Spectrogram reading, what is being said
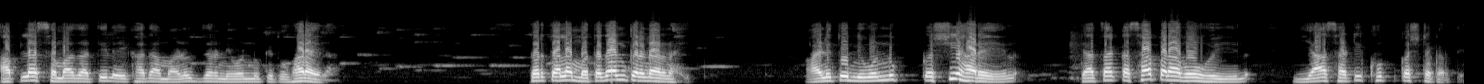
आपल्या समाजातील एखादा माणूस जर निवडणुकीत उभा राहिला तर त्याला मतदान करणार नाहीत. आणि तो निवडणूक कशी हारेल त्याचा कसा पराभव होईल यासाठी खूप कष्ट करते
